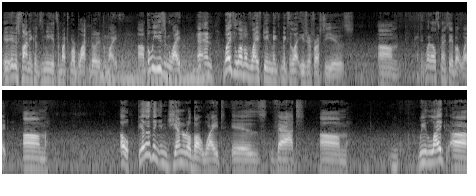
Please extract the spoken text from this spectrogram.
it, it is funny because to me it's a much more black ability than white. Um, but we use in white, and, and, white's love of life gain makes, makes it a lot easier for us to use. Um, what else can I say about white? Um, oh, the other thing in general about white is that um, we like. Uh,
